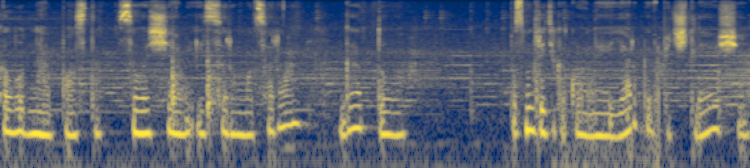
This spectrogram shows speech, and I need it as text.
холодная паста с овощами и сыром моцарелла, готово. Посмотрите, какое она яркое, впечатляющее.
